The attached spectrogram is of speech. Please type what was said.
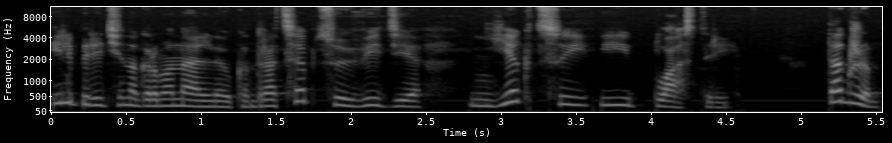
или перейти на гормональную контрацепцию в виде инъекций и пластырей. Также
